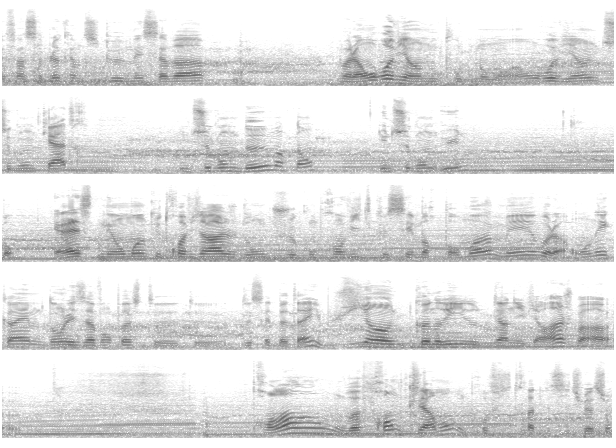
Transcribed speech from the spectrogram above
Enfin ça bloque un petit peu mais ça va. Voilà, on revient, nous, pour le moment. Hein. On revient, une seconde 4, une seconde 2 maintenant, une seconde 1. Bon, il reste néanmoins que 3 virages, donc je comprends vite que c'est mort pour moi. Mais voilà, on est quand même dans les avant-postes de, cette bataille. Puis, une connerie de dernier virage, bah... hein. on va prendre clairement, on profitera de la situation.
